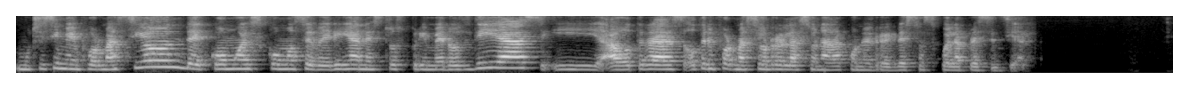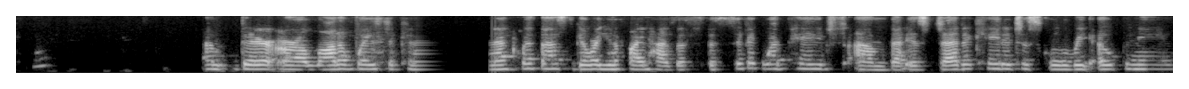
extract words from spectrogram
muchísima información de cómo es cómo se verían estos primeros días y a otras otra información relacionada con el regreso a escuela presencial. Um, there are a lot of ways to connect with us. Gilroy Unified has a specific webpage um, that is dedicated to school reopening.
